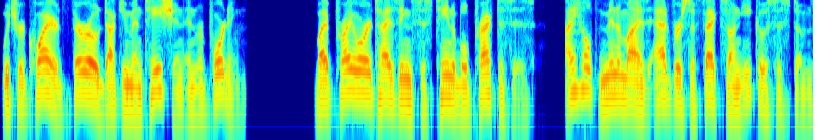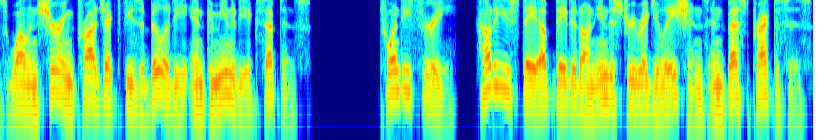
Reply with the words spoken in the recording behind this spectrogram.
which required thorough documentation and reporting. By prioritizing sustainable practices, I helped minimize adverse effects on ecosystems while ensuring project feasibility and community acceptance. 23. How do you stay updated on industry regulations and best practices?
